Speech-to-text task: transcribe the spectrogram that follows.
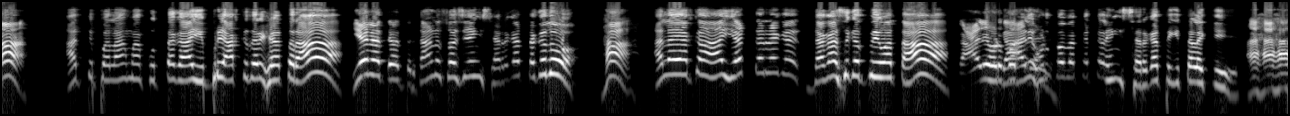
ಹಾ. ಅತ್ತಿ ಪಲಾಂಗ್ ಮ್ಯಾಗ ಕೂತಾಗ ಇಬ್ರಿ ಹಾಕಿದಾರ ಹೇಳ್ತಾರ? ಏನಂತ ಹೇಳ್ತಾರ? ಸಣ್ಣ ಸೊಸಿ ಹಿಂಗ್ ಸೆರಗ ತೆಗದು ಹಾ. ಅಲ್ಲ ಯಾಕ ಎಟ್ಟರಾಗ ದಗ ಸಿಗತ್ ಇವತ್ತ ಗಾಳಿ ಹೊಡ್ಕೊ ಗಾಳಿ ಹೊಡ್ಕೋಬೇಕಂತ ಹಿಂಗ್ ಸೆರಗ ತೆಗಿತಾಳಕಿ. ಆಹಾಹಾ.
